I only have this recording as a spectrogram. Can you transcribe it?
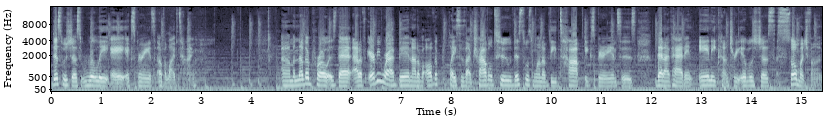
this was just really a experience of a lifetime. Um, another pro is that out of everywhere I've been, out of all the places I've traveled to, this was one of the top experiences that I've had in any country. It was just so much fun.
